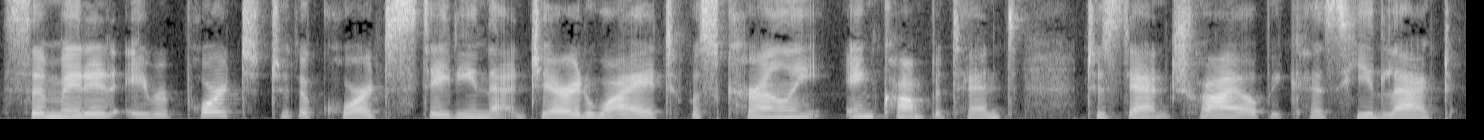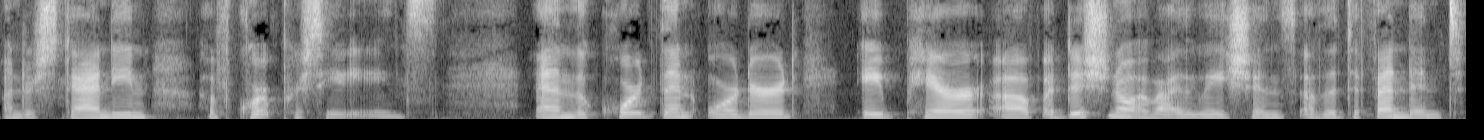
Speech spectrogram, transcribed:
submitted a report to the court stating that Jarrod Wyatt was currently incompetent to stand trial because he lacked understanding of court proceedings. And the court then ordered a pair of additional evaluations of the defendant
